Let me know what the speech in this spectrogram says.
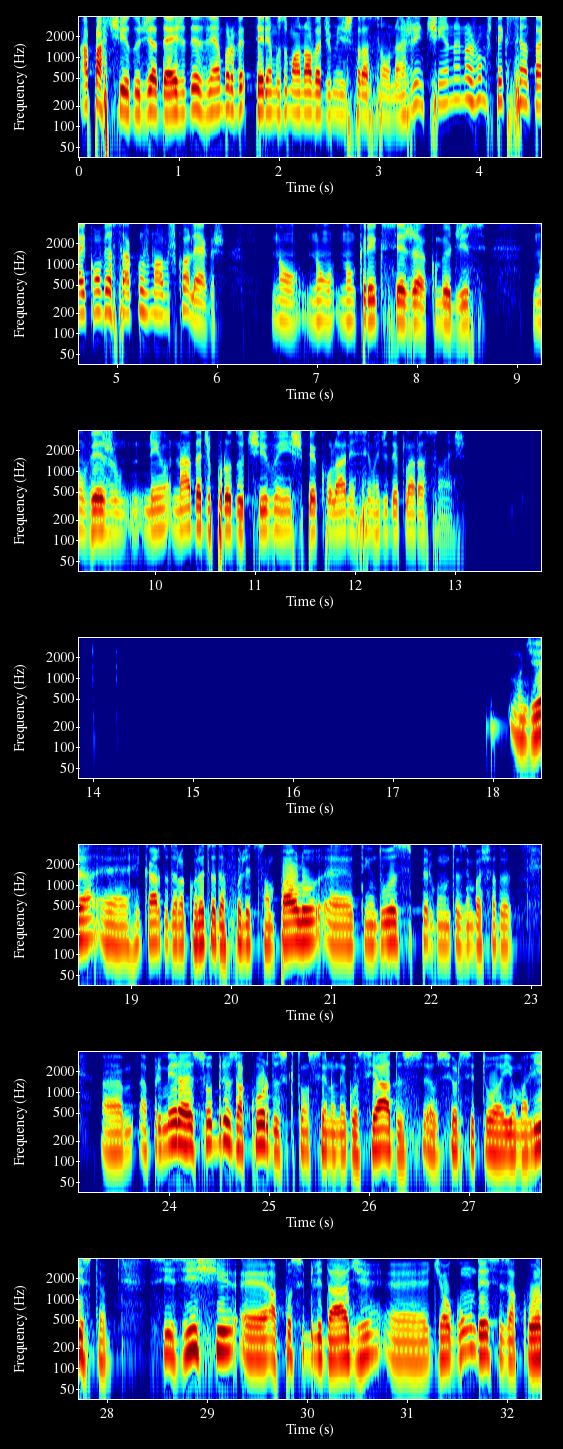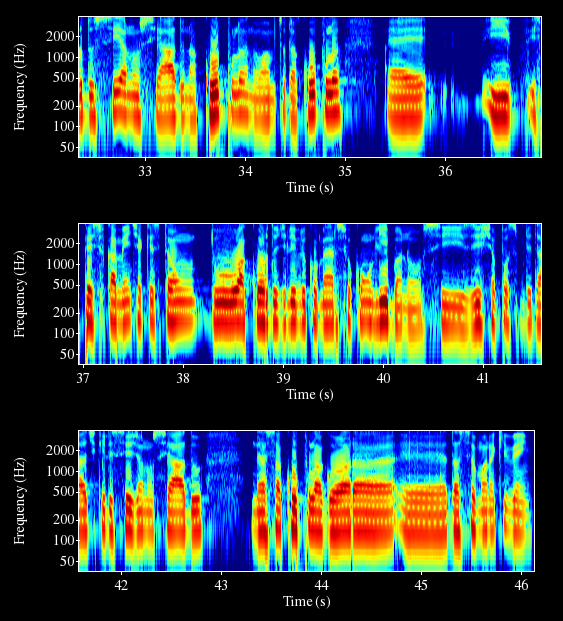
a partir do dia 10 de dezembro, teremos uma nova administração na Argentina e nós vamos ter que sentar e conversar com os novos colegas. Não, não, não creio que seja, como eu disse, não vejo nada de produtivo em especular em cima de declarações. Bom dia, é, Ricardo Della Coleta, da Folha de São Paulo. É, eu tenho duas perguntas, embaixador. A primeira é sobre os acordos que estão sendo negociados, é, o senhor citou aí uma lista, se existe é, a possibilidade é, de algum desses acordos ser anunciado na cúpula, no âmbito da cúpula, e especificamente a questão do acordo de livre comércio com o Líbano, se existe a possibilidade que ele seja anunciado nessa cúpula agora é, da semana que vem.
